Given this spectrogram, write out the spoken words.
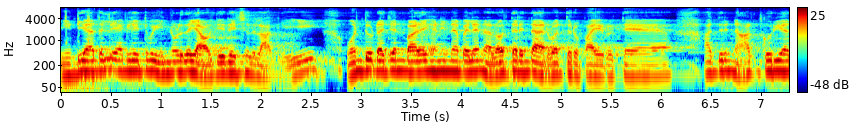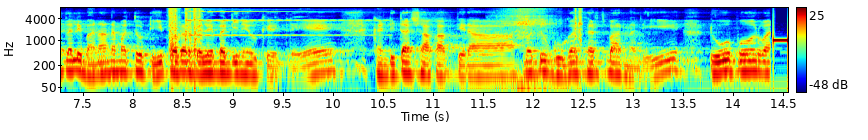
ಇಂಡಿಯಾದಲ್ಲಿ ಆಗಲಿ ಅಥವಾ ಇನ್ನುಳಿದ ಯಾವುದೇ ದೇಶದಲ್ಲಾಗಲಿ ಒಂದು ಡಜನ್ ಬಾಳೆಹಣ್ಣಿನ ಬೆಲೆ ನಲವತ್ತರಿಂದ ಅರವತ್ತು ರೂಪಾಯಿ ಇರುತ್ತೆ. ಆದರೆ ನಾರ್ತ್ ಕೊರಿಯಾದಲ್ಲಿ ಬನಾನಾ ಮತ್ತು ಟೀ ಪೌಡರ್ ಬೆಲೆ ಬಗ್ಗೆ ನೀವು ಕೇಳಿದ್ರೆ ಖಂಡಿತ ಶಾಕ್ ಆಗ್ತೀರಾ. ಮತ್ತು ಗೂಗಲ್ ಸರ್ಚ್ ಬಾರ್ನಲ್ಲಿ ಟೂ ಫೋರ್ ಒನ್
